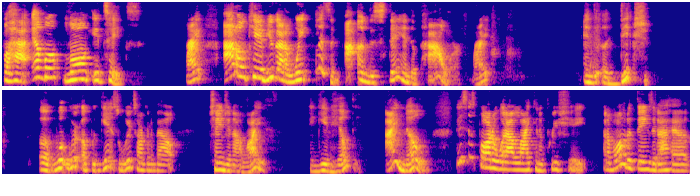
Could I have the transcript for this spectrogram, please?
for however long it takes, right? I don't care if you got to wait. Listen, I understand the power, right? And the addiction of what we're up against when we're talking about changing our life and getting healthy. I know this is part of what I like and appreciate. Out of all the things that I have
